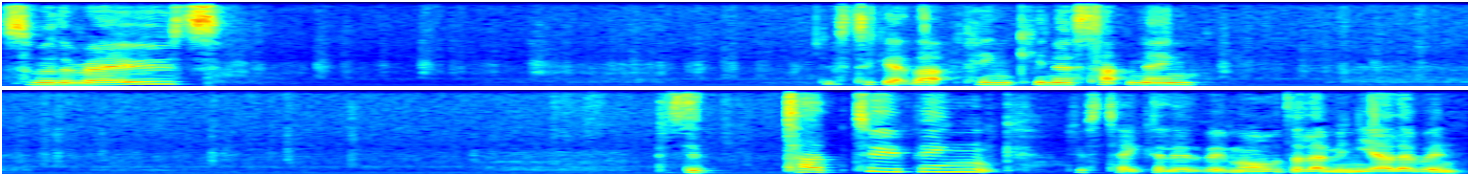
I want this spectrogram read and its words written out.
some of the rose just to get that pinkiness happening. If it's a tad too pink, just take a little bit more of the lemon yellow in.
